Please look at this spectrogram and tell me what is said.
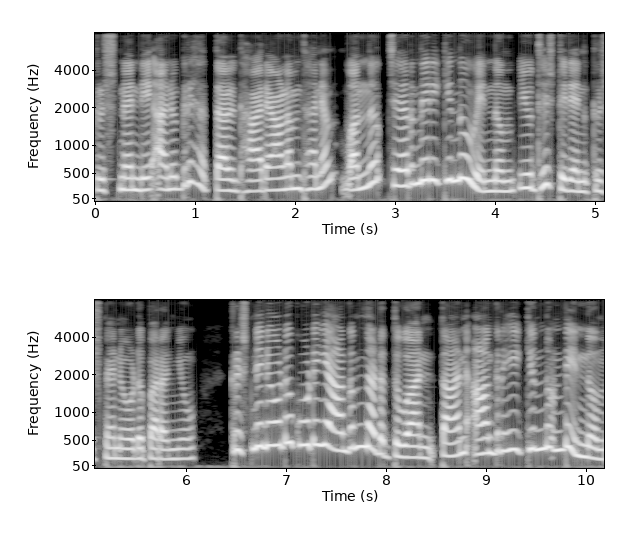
കൃഷ്ണന്റെ അനുഗ്രഹത്താൽ ധാരാളം ധനം വന്നു ചേർന്നിരിക്കുന്നുവെന്നും യുധിഷ്ഠിരൻ കൃഷ്ണനോട് പറഞ്ഞു. കൃഷ്ണനോടുകൂടി യാഗം നടത്തുവാൻ താൻ ആഗ്രഹിക്കുന്നുണ്ടെന്നും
